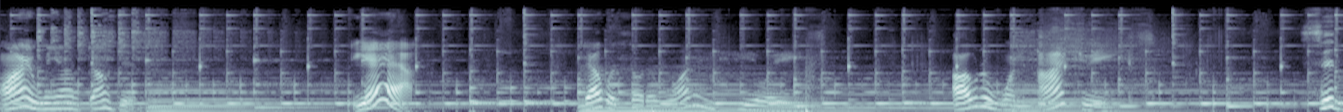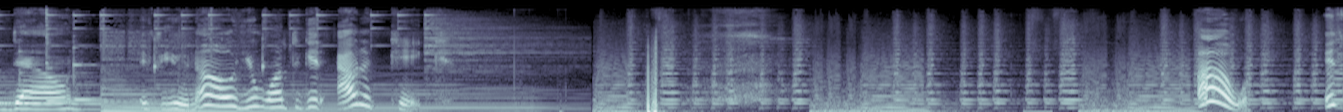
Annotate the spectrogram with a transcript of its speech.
I we have done this. Yeah. That was sort of one feelings. Out of one actress. Sit down if you know you want to get out of cake. Oh, it's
